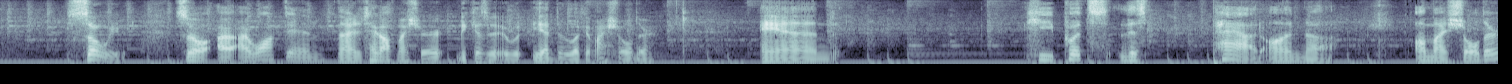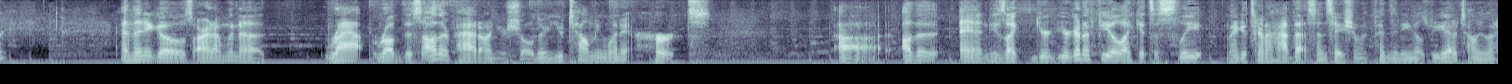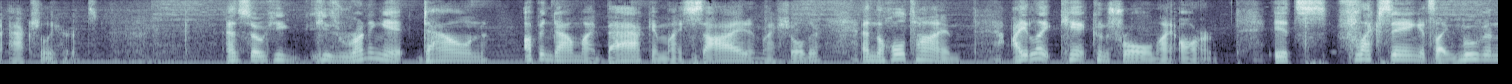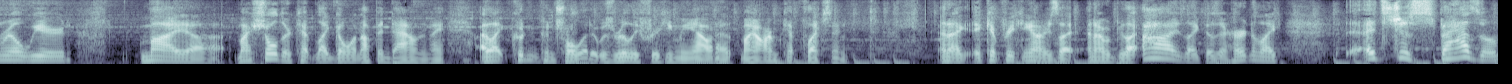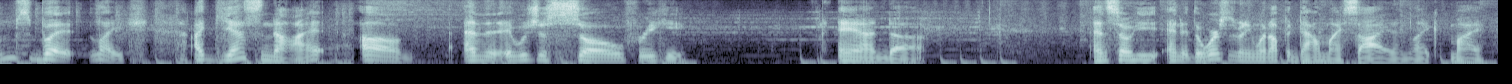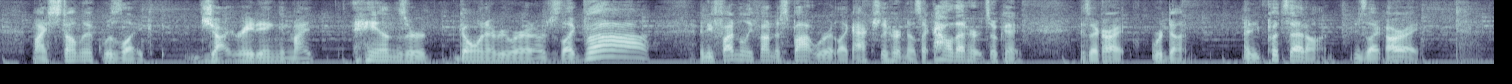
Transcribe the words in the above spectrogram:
so weird. So I, I walked in, and I had to take off my shirt because it, it, he had to look at my shoulder. And he puts this pad on uh, on my shoulder, and then he goes, "All right, I'm gonna wrap rub this other pad on your shoulder. You tell me when it hurts." Uh, other and he's like, "You're you're gonna feel like it's asleep, like it's gonna have that sensation with pins and needles, but you gotta tell me when it actually hurts." And so he he's running it down up and down my back and my side and my shoulder, and the whole time I like can't control my arm. It's flexing, it's like moving real weird. My uh, my shoulder kept like going up and down, and I I like couldn't control it. It was really freaking me out. I, my arm kept flexing, and I it kept freaking out. He's like, and I would be like, ah. He's like, does it hurt? And I'm like, it's just spasms, but like, I guess not. Um, and it was just so freaky. And uh, and so he and the worst was when he went up and down my side and like my my stomach was like gyrating and my hands are going everywhere and I was just like ah and he finally found a spot where it like actually hurt. And I was like ow that hurts. Okay. He's like all right we're done. And he puts that on. He's like all right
